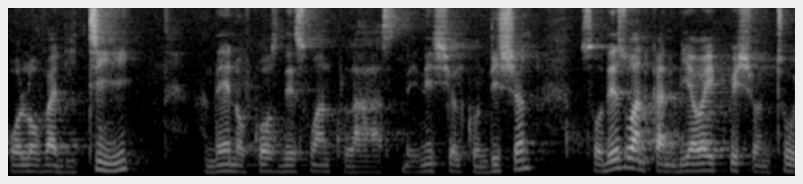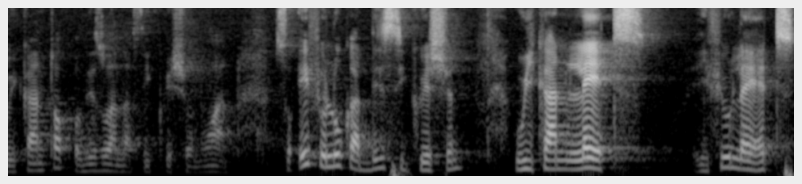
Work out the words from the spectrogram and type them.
all over dt and then of course this one plus the initial condition. So this one can be our equation 2 we can talk of this one as equation 1 so if you look at this equation we can let if you let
